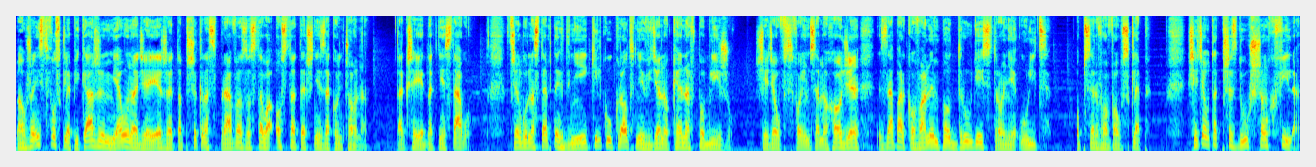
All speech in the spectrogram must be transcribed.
Małżeństwo sklepikarzy miało nadzieję, że ta przykra sprawa została ostatecznie zakończona. Tak się jednak nie stało. W ciągu następnych dni kilkukrotnie widziano Kena w pobliżu. Siedział w swoim samochodzie zaparkowanym po drugiej stronie ulicy. Obserwował sklep. Siedział tak przez dłuższą chwilę,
